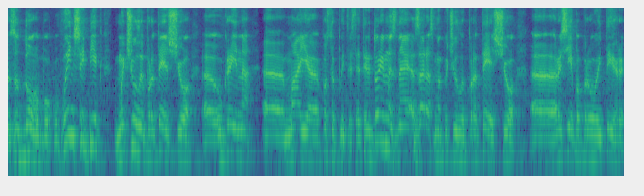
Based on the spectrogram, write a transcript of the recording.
з одного боку в інший бік. Ми чули про те, що е, Україна е, має поступитися територіями. Зараз. Ми почули про те, що е, Росія паперовий тигр.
